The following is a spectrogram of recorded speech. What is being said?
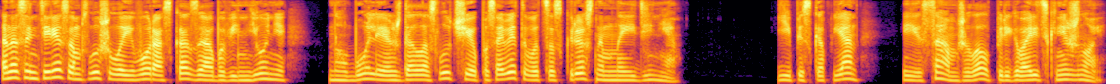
она с интересом слушала его рассказы об Авиньоне, но более ждала случая посоветоваться с крестным наедине. Епископ Ян и сам желал переговорить с княжной.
